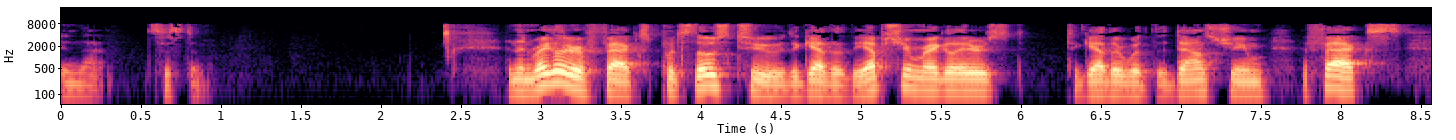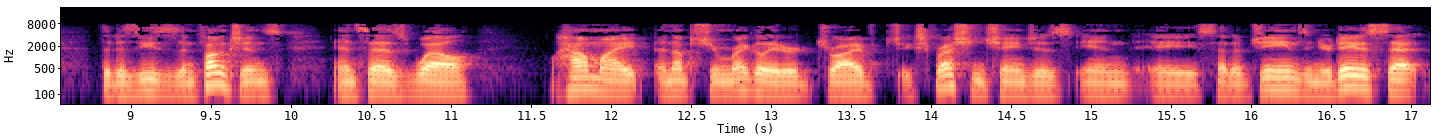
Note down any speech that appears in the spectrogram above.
in that system. And then regulator effects puts those two together, the upstream regulators together with the downstream effects, the diseases and functions, and says, well, how might an upstream regulator drive expression changes in a set of genes in your data set,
